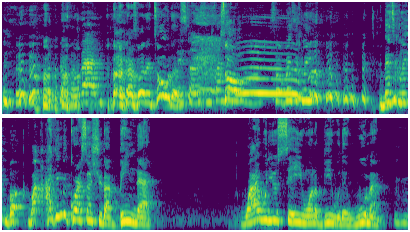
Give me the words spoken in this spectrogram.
So that That's what they told us. told us So, so basically, basically, but what, I think the question should have been that: Why would you say you want to be with a woman mm-hmm.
